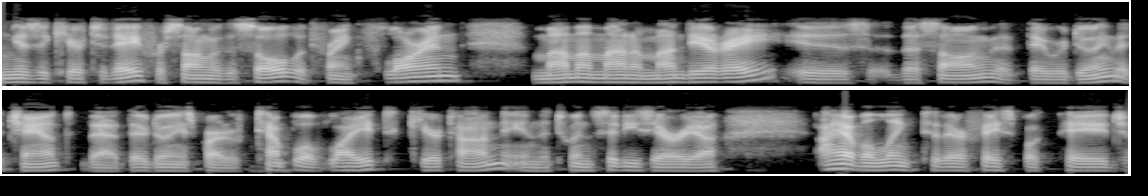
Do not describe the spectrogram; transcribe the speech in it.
Music here today for Song of the Soul with Frank Florin. Mama Mana Mandire is the song that they were doing, the chant that they're doing as part of Temple of Light Kirtan in the Twin Cities area. I have a link to their Facebook page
